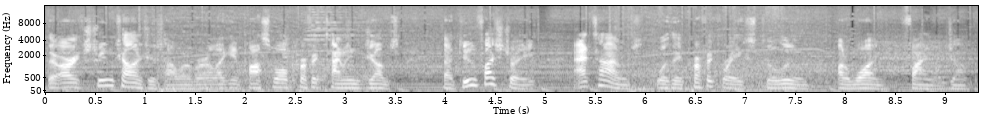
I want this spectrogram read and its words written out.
There are extreme challenges, however, like impossible perfect timing jumps that do frustrate at times with a perfect race to loom on one final jump.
